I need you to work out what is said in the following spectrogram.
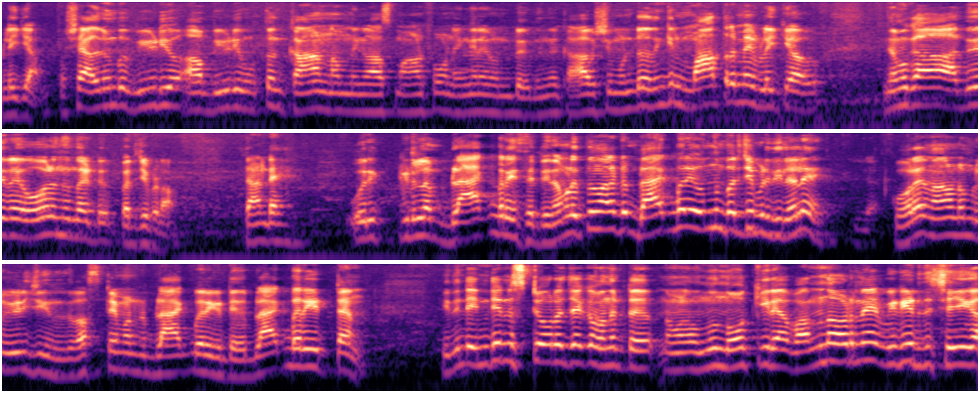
വിളിക്കാം. പക്ഷേ അതിനു മുമ്പ് വീഡിയോ ആ വീഡിയോ മൊത്തം കാണണം. നിങ്ങൾ ആ സ്മാർട്ട് ഫോൺ എങ്ങനെയുണ്ട് നിങ്ങൾക്ക് ആവശ്യമുണ്ട് എങ്കിൽ മാത്രമേ വിളിക്കാവൂ. നമുക്ക് ആ അതിഥികളെ ഓരോന്നായിട്ട് പരിചയപ്പെടാം. താണ്ടേ ഒരു കിടിലം ബ്ലാക്ക് ബെറി സെറ്റ് നമ്മൾ ഇത്ര നാളായിട്ട് ബ്ലാക്ക് ബെറി ഒന്നും പരിചയപ്പെടുത്തിയില്ല അല്ലേ? കുറെ നാളാണ് നമ്മൾ വീഡിയോ ചെയ്യുന്നത്. ഫസ്റ്റ് ടൈം ആണ് ബ്ലാക്ക് ബെറി കിട്ടിയത്. ബ്ലാക്ക് ബെറി ടെൻ ഇതിന്റെ ഇന്ത്യൻ സ്റ്റോറേജ് ഒക്കെ വന്നിട്ട് നമ്മൾ ഒന്നും നോക്കിയില്ല. വന്ന ഉടനെ വീഡിയോ എടുത്ത് ചെയ്യുക.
